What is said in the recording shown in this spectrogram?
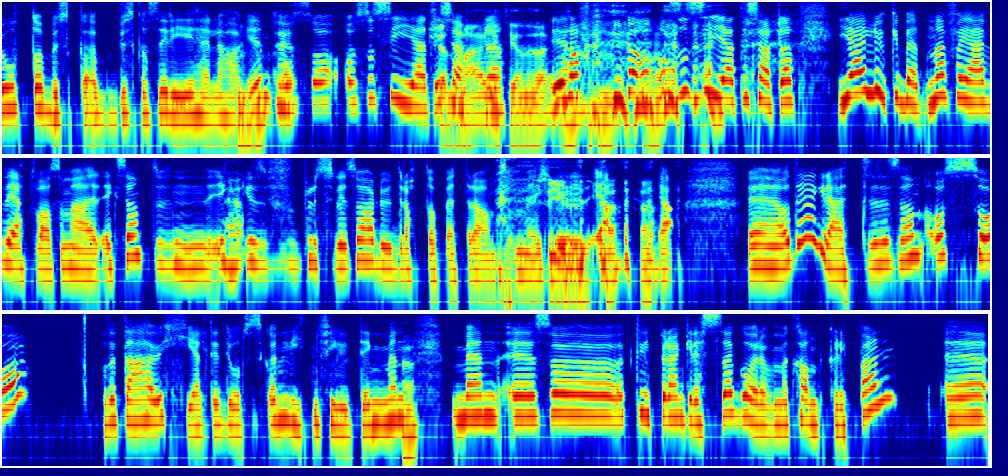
rot og buska, buskaseri i hele hagen. Mhm. og, så, og så sier jeg til Kjenner meg litt igjen i det. ja, Mm. ja, og så sier jeg til Kjartan Jeg luker bedene, for jeg vet hva som er, ikke sant? Ikke, Plutselig så har du dratt opp et eller annet som ikke Sier du? Ja. Ja, ja. ja. Eh, og det er greit. Sånn. Og så og dette er jo helt idiotisk og en liten filleting, men, Ja. men eh, så klipper han gresset, går over med kantklipperen, eh,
